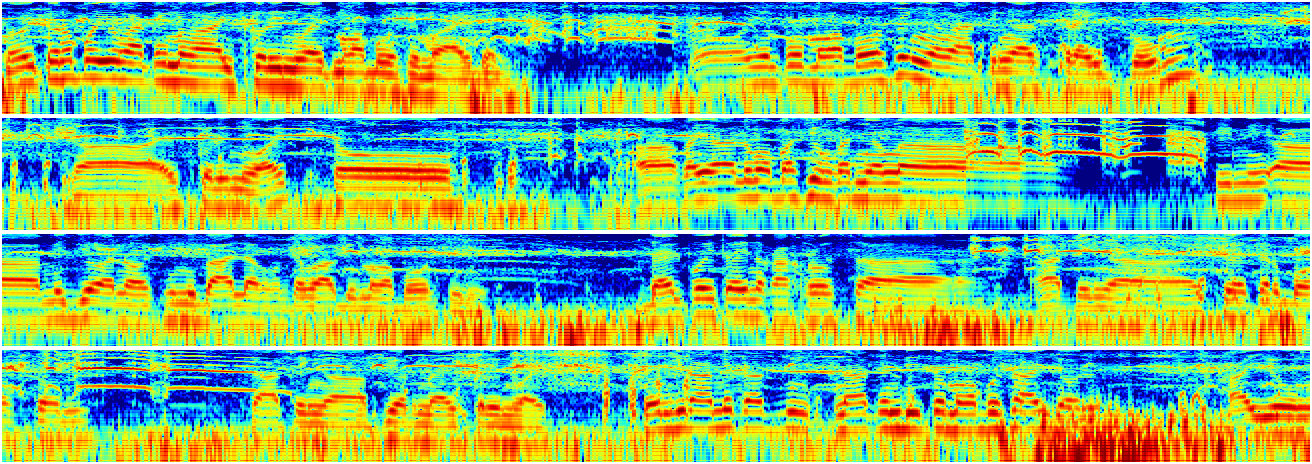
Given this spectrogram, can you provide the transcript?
So, ito na po yung ating mga Escolin White mga bossing mga idol. So, yun po mga bossing yung ating ah, straight comb na Escolin White. So, ah, kaya lumabas yung kanyang ah, simi, ah, medyo ano, sinibalang kung tawagin mga bossing. Dahil po ito ay nakakross sa ating ah, sweater Boston sa ating ah, pure na screen white. So ang ginamit natin, dito mga boss idol ay yung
